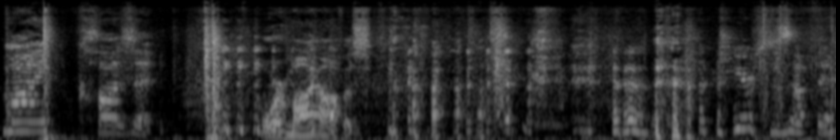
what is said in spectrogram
My closet. or my office. Yours is up there.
